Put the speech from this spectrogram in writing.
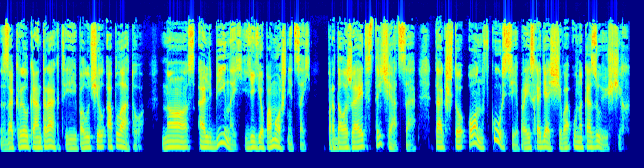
Закрыл контракт и получил оплату. Но с Альбиной, ее помощницей, продолжает встречаться, так что он в курсе происходящего у наказующих.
